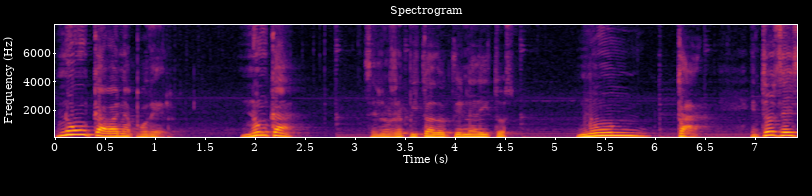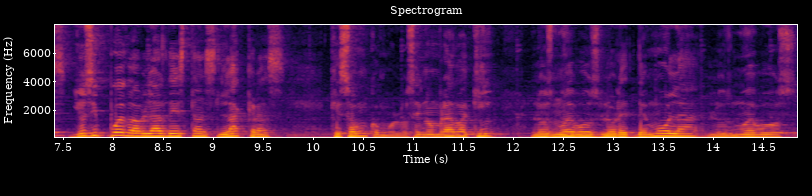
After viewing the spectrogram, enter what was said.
Nunca van a poder. Nunca. Se los repito adoctrinaditos. Nunca. Entonces yo sí puedo hablar de estas lacras que son, como los he nombrado aquí, los nuevos Loret de Mola, los nuevos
